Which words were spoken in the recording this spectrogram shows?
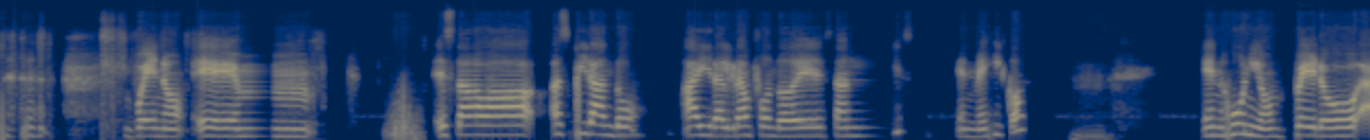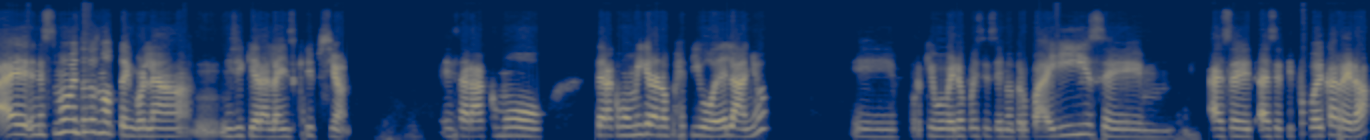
bueno, em, estaba aspirando a ir al Gran Fondo de San Luis en México mm. en junio, pero eh, en estos momentos no tengo la, ni siquiera la inscripción. Esa era como, será como mi gran objetivo del año eh, porque bueno, pues es en otro país, eh, a, ese, a ese tipo de carrera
